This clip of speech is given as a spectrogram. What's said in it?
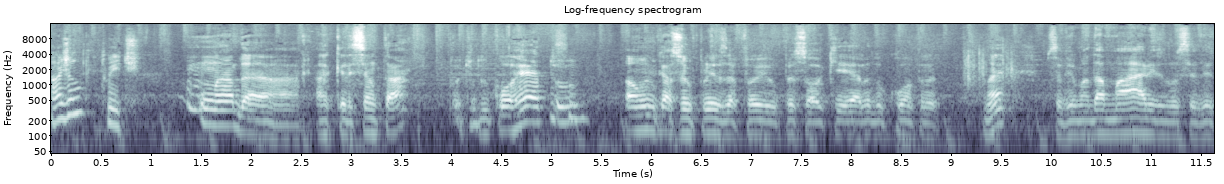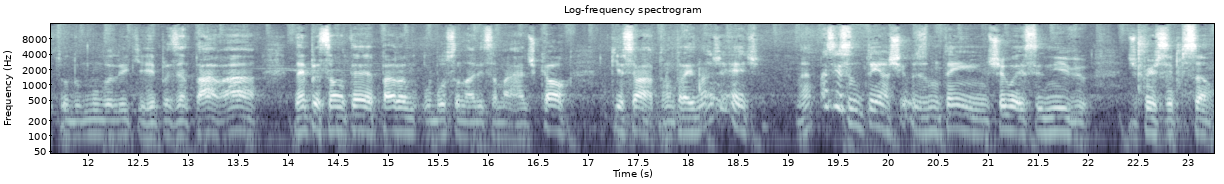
Ângelo, tweet. Nada a acrescentar, foi tudo correto. A única surpresa foi o pessoal que era do contra né? Você vê uma Damares, você vê todo mundo ali que representava, ah, dá a impressão até para o bolsonarista mais radical, que assim, ah, estão traindo a gente, né? Mas isso não tem, acho que eles não tem, chegou a esse nível de percepção.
